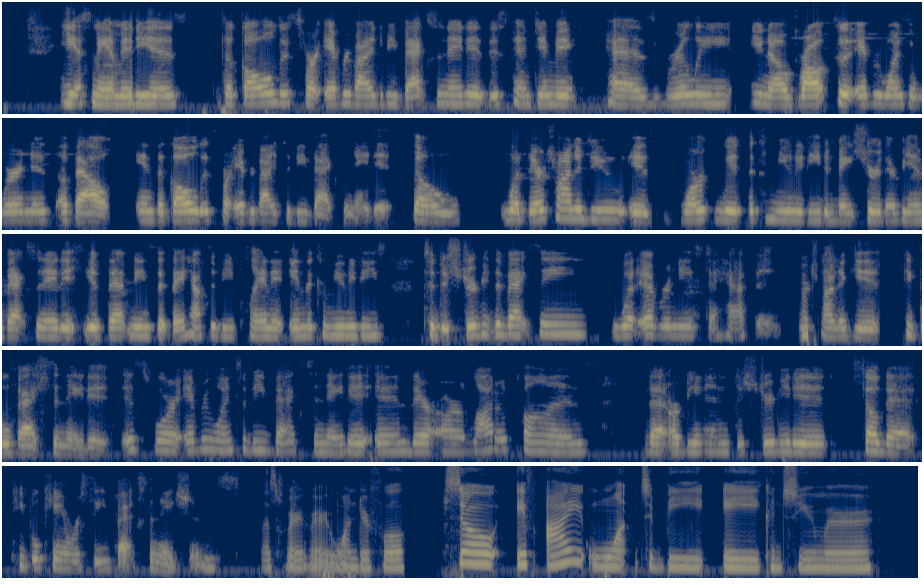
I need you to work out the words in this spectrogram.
Yes, ma'am, it is. The goal is for everybody to be vaccinated. This pandemic has really, you know, brought to everyone's awareness about, and the goal is for everybody to be vaccinated. So, what they're trying to do is work with the community to make sure they're being vaccinated. If that means that they have to be planted in the communities to distribute the vaccine, whatever needs to happen, we're trying to get people vaccinated. It's for everyone to be vaccinated, and there are a lot of funds that are being distributed so that people can receive vaccinations. That's very, very wonderful. So, if I want to be a consumer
